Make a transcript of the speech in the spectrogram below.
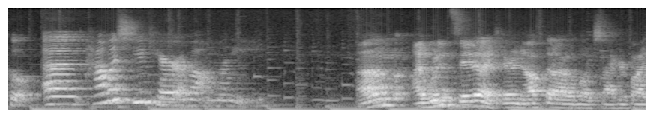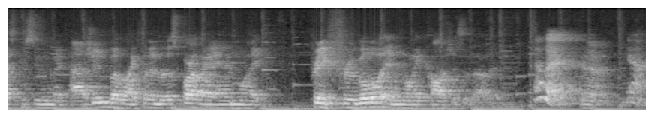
Cool. Um, how much do you care about money? Um, I wouldn't say that I care enough that I would like sacrifice pursuing my passion, but like for the most part, like I am like pretty frugal and like cautious about it. Okay. Yeah. Yeah.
